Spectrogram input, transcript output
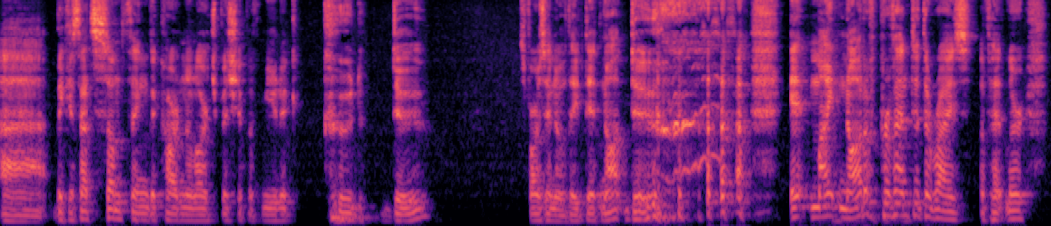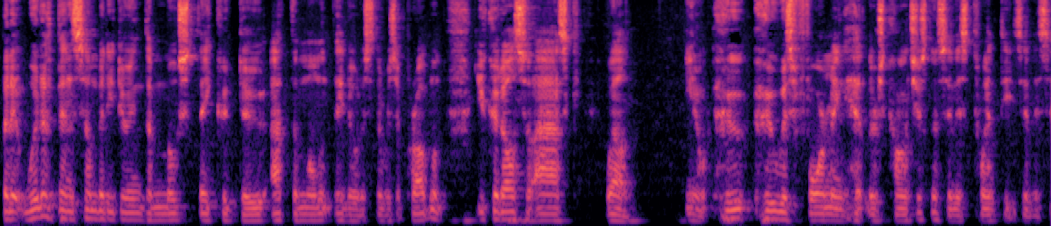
Uh, because that's something the Cardinal Archbishop of Munich could do. As far as I know, they did not do. it might not have prevented the rise of Hitler, but it would have been somebody doing the most they could do at the moment they noticed there was a problem. You could also ask, well, you know, who who was forming Hitler's consciousness in his twenties and his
